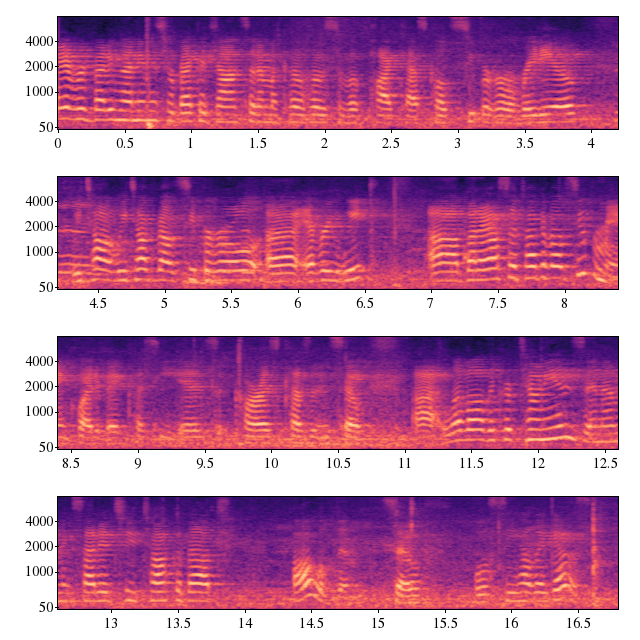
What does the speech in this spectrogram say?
Hey everybody, my name is Rebecca Johnson. I'm a co-host of a podcast called Supergirl Radio. We talk we talk about Supergirl uh, every week, uh, but I also talk about Superman quite a bit because he is Kara's cousin. So uh, I love all the Kryptonians, and I'm excited to talk about all of them. So we'll see how that goes.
